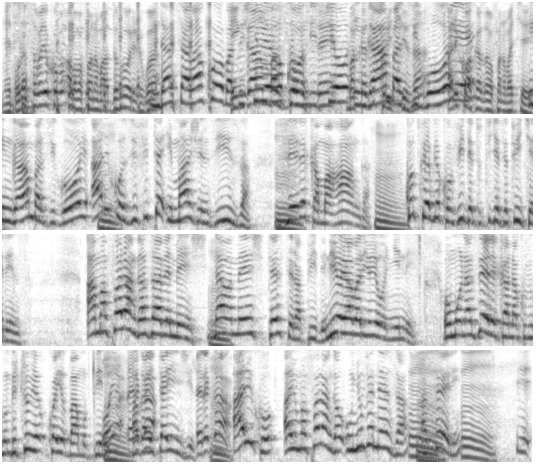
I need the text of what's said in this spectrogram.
merci. urasaba yuko aba bafana badohorerwa ndasaba ko zose kondisiyo ingamba zigoye hakaza abafana bakeya. ingamba zigoye ariko zifite imaje nziza zereka amahanga. Ko twebwe kovide tutigeze tuyikerenza amafaranga azabe menshi. Naba menshi tesite rapide. Niyo yaba ariyo yonyine. Umuntu azerekana ku bihumbi icumi ko bamupimye agahita yinjira. erega. ariko ayo mafaranga unyumve neza akiseri Mm. i-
